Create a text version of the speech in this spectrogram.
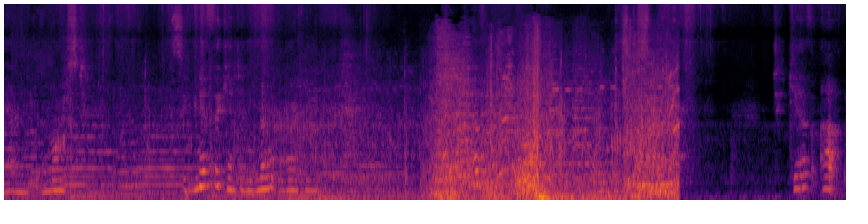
and most significant and noteworthy to give up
